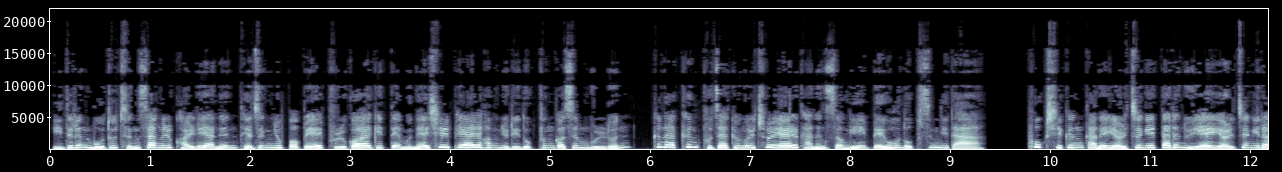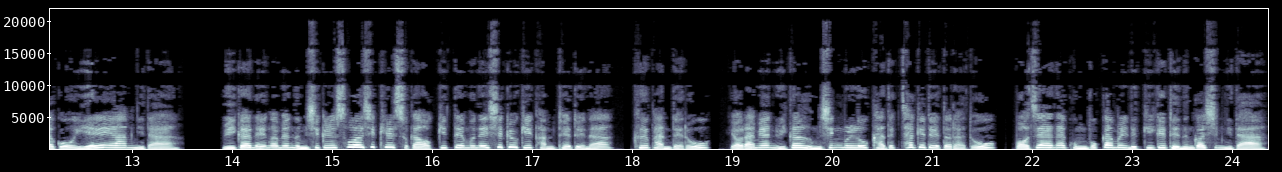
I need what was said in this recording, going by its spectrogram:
이들은 모두 증상을 관리하는 대증요법에 불과하기 때문에 실패할 확률이 높은 것은 물론 크나큰 부작용을 초래할 가능성이 매우 높습니다. 폭식은 간의 열증에 따른 위의 열증이라고 이해해야 합니다. 위가 냉하면 음식을 소화시킬 수가 없기 때문에 식욕이 감퇴되나 그 반대로 열하면 위가 음식물로 가득 차게 되더라도 머지않아 공복감을 느끼게 되는 것입니다.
